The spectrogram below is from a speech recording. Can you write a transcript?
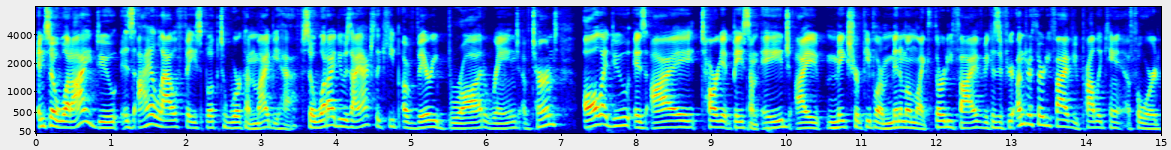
And so what I do is I allow Facebook to work on my behalf. So what I do is I actually keep a very broad range of terms. All I do is I target based on age. I make sure people are minimum like 35 because if you're under 35, you probably can't afford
